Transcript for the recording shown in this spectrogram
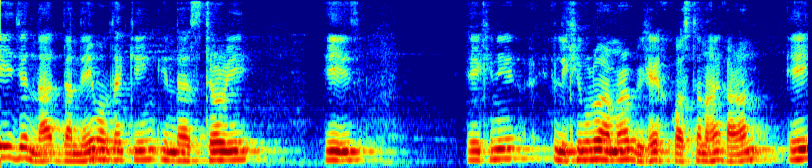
এই যে the name of the king in the story is এইখিনি লিখিবলৈ আমাৰ বিশেষ কষ্ট নহয় কাৰণ এই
